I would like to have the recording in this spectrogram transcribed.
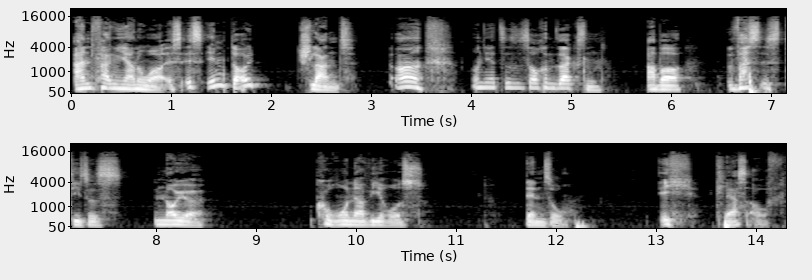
Anfang Januar. Es ist in Deutschland. Ah, und jetzt ist es auch in Sachsen. Aber was ist dieses neue Coronavirus denn so? Ich klär's auf.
